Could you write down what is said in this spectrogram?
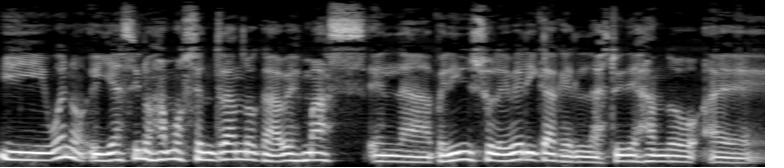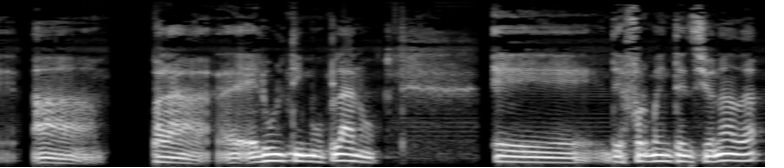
Y bueno, y ya si nos vamos centrando cada vez más en la península ibérica, que la estoy dejando eh, para el último plano eh, de forma intencionada,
